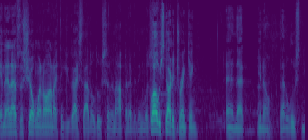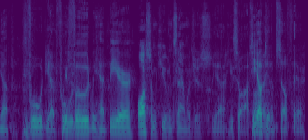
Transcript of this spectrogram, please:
and then as the show went on, I think you guys started loosening up, and everything was Well, we started drinking, and that you know that'll loosen you up. food. You had We food. had food. We had beer. Awesome Cuban sandwiches. Yeah, he's awesome. He outdid himself there.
